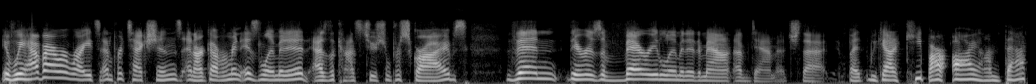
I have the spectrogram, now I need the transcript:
If we have our rights and protections and our government is limited as the constitution prescribes then there is a very limited amount of damage that but we got to keep our eye on that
